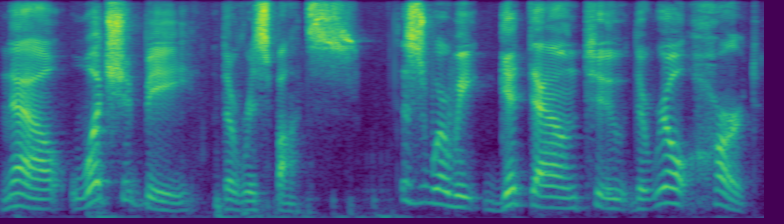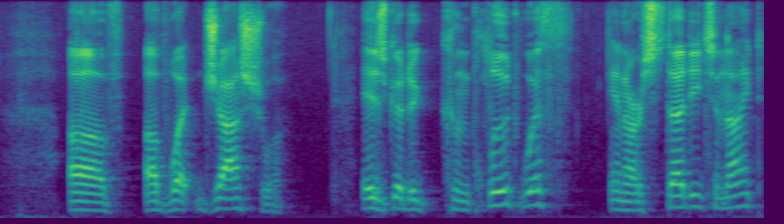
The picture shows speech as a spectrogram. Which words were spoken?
Now, what should be the response? This is where we get down to the real heart of, of what Joshua is going to conclude with in our study tonight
